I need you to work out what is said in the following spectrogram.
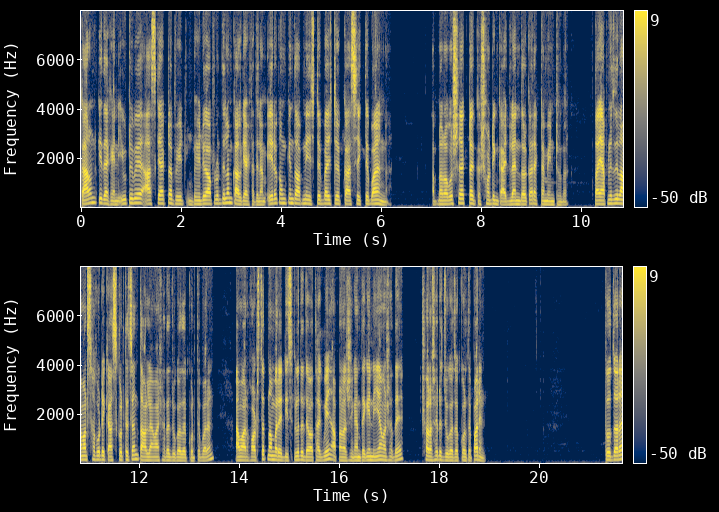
কারণ কি দেখেন ইউটিউবে আজকে একটা ভিডিও আপলোড দিলাম, কালকে একটা দিলাম। এরকম কিন্তু আপনি স্টেপ বাই স্টেপ কাজ শিখতে পারেন না। আপনার অবশ্যই একটা সঠিক গাইডলাইন দরকার, একটা মেন্টর দরকার। তাই আপনি যদি আমার সাপোর্টে কাজ করতে চান, তাহলে আমার সাথে যোগাযোগ করতে পারেন। আমার হোয়াটসঅ্যাপ নাম্বারে ডিসপ্লেতে দেওয়া থাকবে। আপনারা সেখান থেকে নিয়ে আমার সাথে সরাসরি যোগাযোগ করতে পারেন। তো যারা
